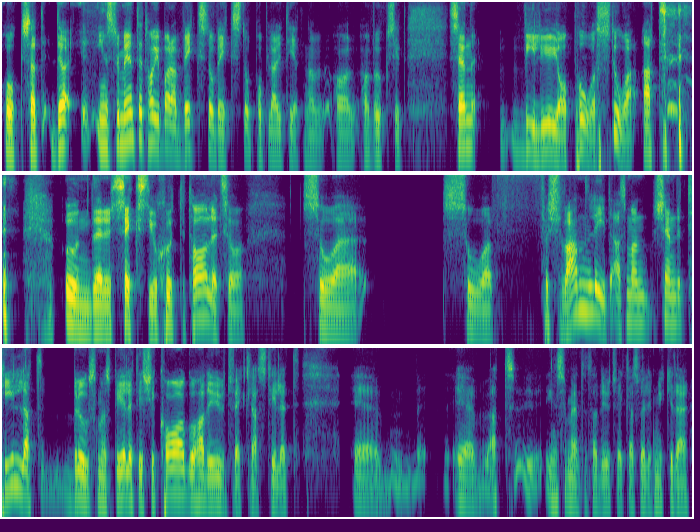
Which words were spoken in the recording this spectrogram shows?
Och så att det, instrumentet har ju bara växt och växt och populariteten har, har, har vuxit. Sen vill ju jag påstå att under 60 och 70-talet så, så, så försvann lite, alltså man kände till att bluesmunspelet i Chicago hade utvecklats till ett eh, eh, att instrumentet hade utvecklats väldigt mycket där.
